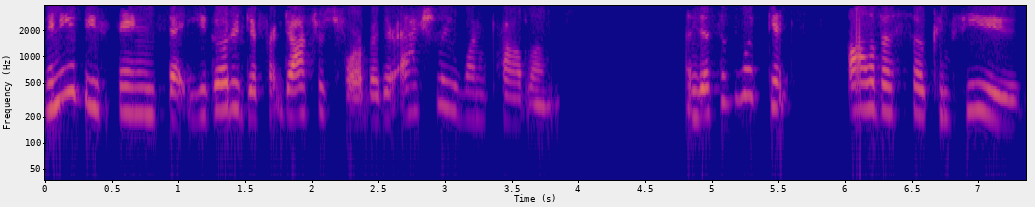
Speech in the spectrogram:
Many of these things that you go to different doctors for, but they're actually one problem. And this is what gets all of us so confused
